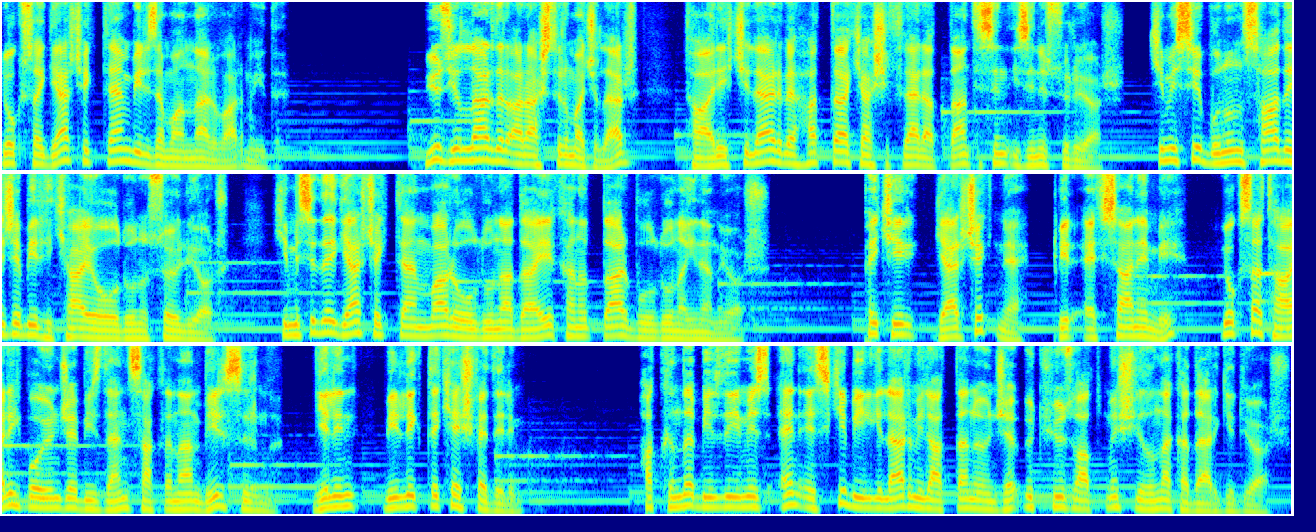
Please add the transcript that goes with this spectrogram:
yoksa gerçekten bir zamanlar var mıydı? Yüzyıllardır araştırmacılar, tarihçiler ve hatta kaşifler Atlantis'in izini sürüyor. Kimisi bunun sadece bir hikaye olduğunu söylüyor, kimisi de gerçekten var olduğuna dair kanıtlar bulduğuna inanıyor. Peki gerçek ne? Bir efsane mi? Yoksa tarih boyunca bizden saklanan bir sır mı? Gelin birlikte keşfedelim. Hakkında bildiğimiz en eski bilgiler milattan önce 360 yılına kadar gidiyor.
